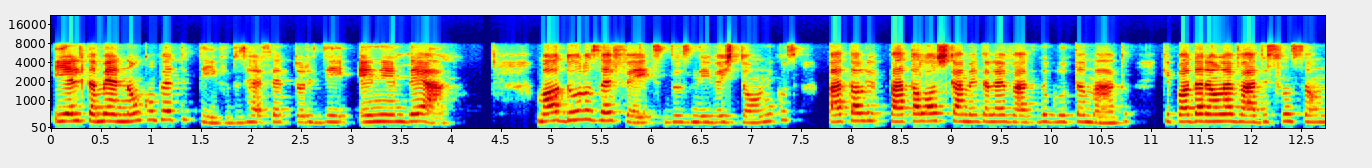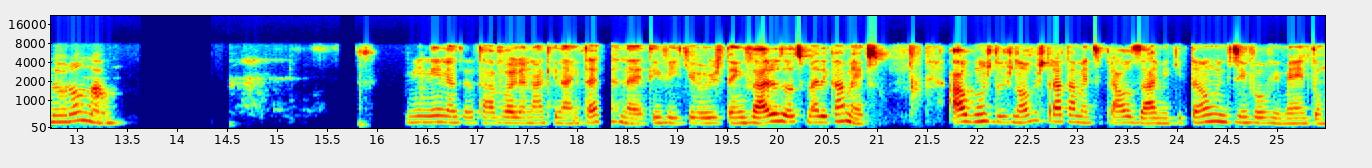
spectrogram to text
E ele também é não competitivo dos receptores de NMDA. modula os efeitos dos níveis tônicos patologicamente elevados do glutamato, que poderão levar à disfunção neuronal. Meninas, eu estava olhando aqui na internet e vi que hoje tem vários outros medicamentos. Alguns dos novos tratamentos para Alzheimer que estão em desenvolvimento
